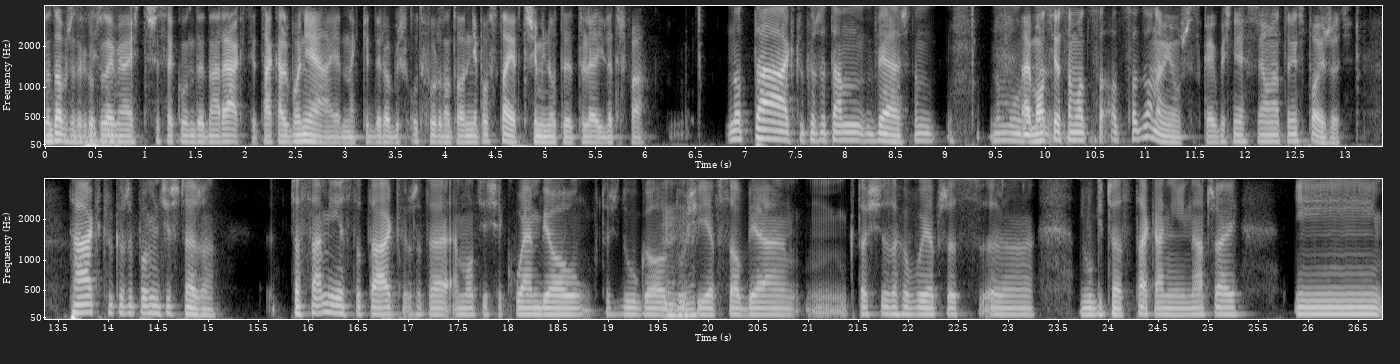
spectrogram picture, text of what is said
No dobrze, tylko tutaj miałeś 3 sekundy na reakcję, tak albo nie, a jednak kiedy robisz utwór, no to on nie powstaje w 3 minuty tyle, ile trwa. No tak, tylko że tam, wiesz, tam... No mówię, emocje to- są odsa- odsadzone mimo wszystko, jakbyś nie chciał na to nie spojrzeć. Tak, tylko że powiem ci szczerze. Czasami jest to tak, że te emocje się kłębią, ktoś długo Mhm. dusi je w sobie, mm, ktoś się zachowuje przez y, długi czas tak, a nie inaczej. I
